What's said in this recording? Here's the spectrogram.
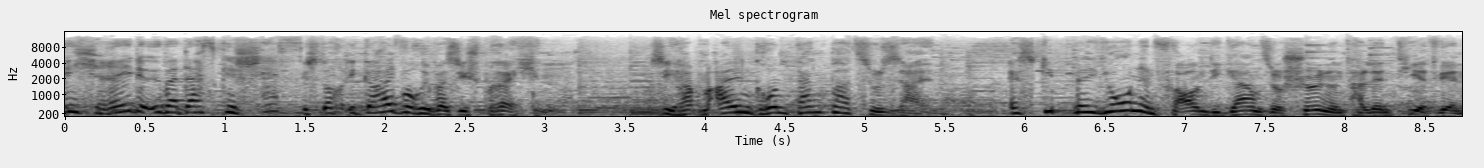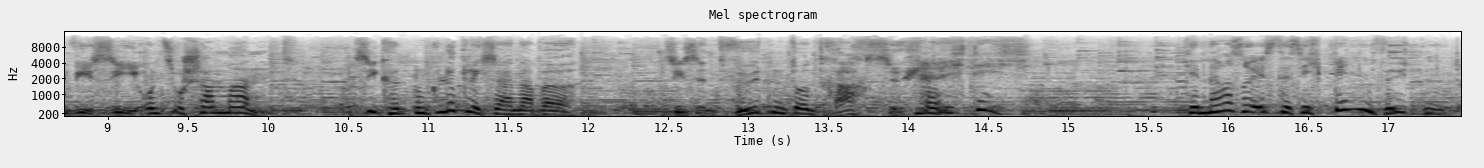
Ich rede über das Geschäft. Ist doch egal, worüber Sie sprechen. Sie haben allen Grund, dankbar zu sein. Es gibt Millionen Frauen, die gern so schön und talentiert wären wie Sie und so charmant. Sie könnten glücklich sein, aber Sie sind wütend und rachsüchtig. Richtig. Genauso ist es. Ich bin wütend.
